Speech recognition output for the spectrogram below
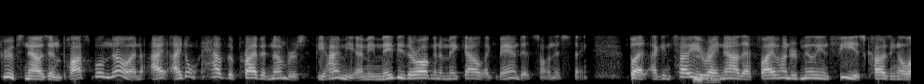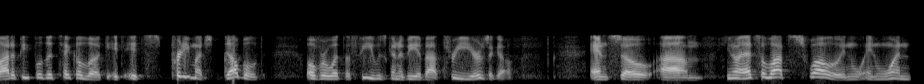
groups. Now, is it impossible? No, and I, I don't have the private numbers behind me. I mean, maybe they're all going to make out like bandits on this thing, but I can tell you right now that 500 million fee is causing a lot of people to take a look. It, it's pretty much doubled over what the fee was going to be about three years ago, and so um, you know that's a lot to swallow in in one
